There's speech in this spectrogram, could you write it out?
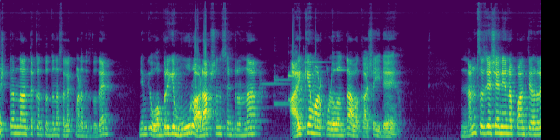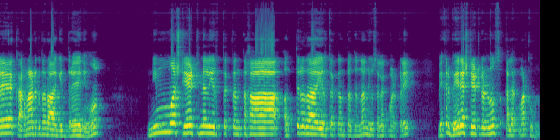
ಎಷ್ಟನ್ನ ಅಂತಕ್ಕಂಥದ್ದನ್ನು ಸೆಲೆಕ್ಟ್ ಮಾಡೋದಿರ್ತದೆ. ನಿಮಗೆ ಒಬ್ಬರಿಗೆ ಮೂರು ಅಡಾಪ್ಷನ್ ಸೆಂಟ್ರನ್ನು ಆಯ್ಕೆ ಮಾಡಿಕೊಳ್ಳುವಂಥ ಅವಕಾಶ ಇದೆ. ನನ್ನ ಸಜೆಷನ್ ಏನಪ್ಪ ಅಂತ ಹೇಳಿದ್ರೆ ಕರ್ನಾಟಕದವ್ರು ಆಗಿದ್ದರೆ ನೀವು ನಿಮ್ಮ ಸ್ಟೇಟಿನಲ್ಲಿ ಇರ್ತಕ್ಕಂತಹ ಹತ್ತಿರದ ಇರ್ತಕ್ಕಂಥದ್ದನ್ನು ನೀವು ಸೆಲೆಕ್ಟ್ ಮಾಡ್ಕೊಳ್ಳಿ. ಬೇಕಾದ್ರೆ ಬೇರೆ ಸ್ಟೇಟ್ಗಳನ್ನೂ ಕಲೆಕ್ಟ್ ಮಾಡ್ಕೋಬೋದು.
